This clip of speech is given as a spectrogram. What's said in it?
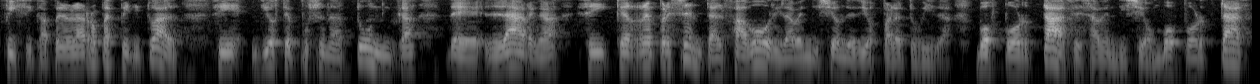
física, pero la ropa espiritual, ¿sí? Dios te puso una túnica de larga, ¿sí? Que representa el favor y la bendición de Dios para tu vida. Vos portás esa bendición, vos portás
